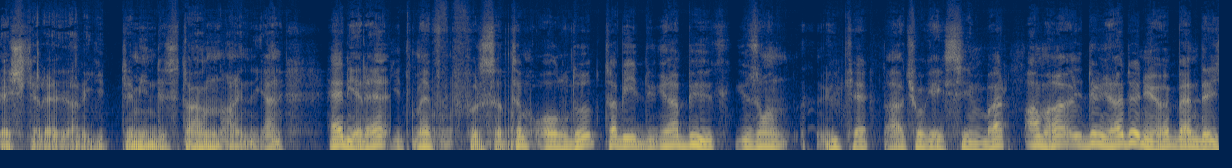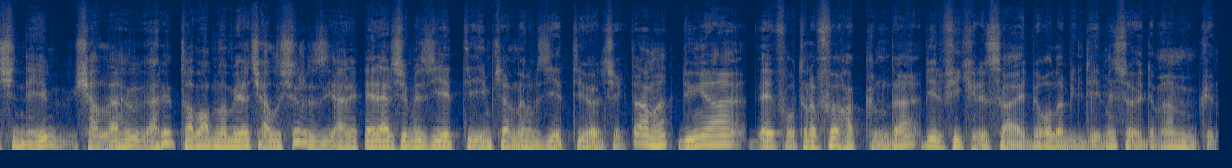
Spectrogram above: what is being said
beş kere yani gittim Hindistan aynı yani her yere gitme fırsatım oldu. Tabii dünya büyük. 110 ülke. Daha çok eksiğim var. Ama dünya dönüyor. Ben de içindeyim. İnşallah yani tamamlamaya çalışırız. Yani enerjimiz yetti, imkanlarımız yettiği ölçekte ama dünya ve fotoğrafı hakkında bir fikri sahibi olabildiğimi söylemem mümkün.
